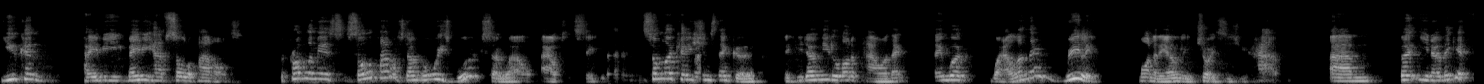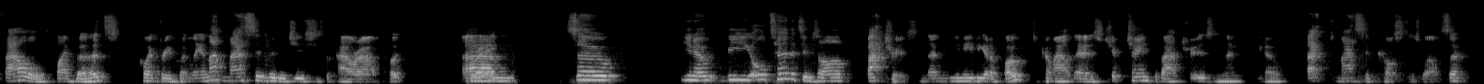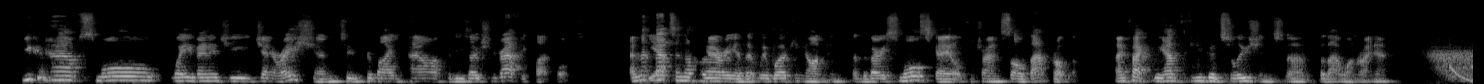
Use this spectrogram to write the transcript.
you can maybe maybe have solar panels the problem is solar panels don't always work so well out at sea. Some locations they're good. If you don't need a lot of power, they, they work well and they're really one of the only choices you have. Um, but you know, they get fouled by birds quite frequently, and that massively reduces the power output. Um, right. So, you know, the alternatives are batteries, and then you need to get a boat to come out there to chip change the batteries, and then you know that's massive cost as well. So you can have small wave energy generation to provide power for these oceanographic platforms. And that, yeah. that's another area that we're working on at the very small scale to try and solve that problem. In fact, we have a few good solutions uh, for that one right now.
